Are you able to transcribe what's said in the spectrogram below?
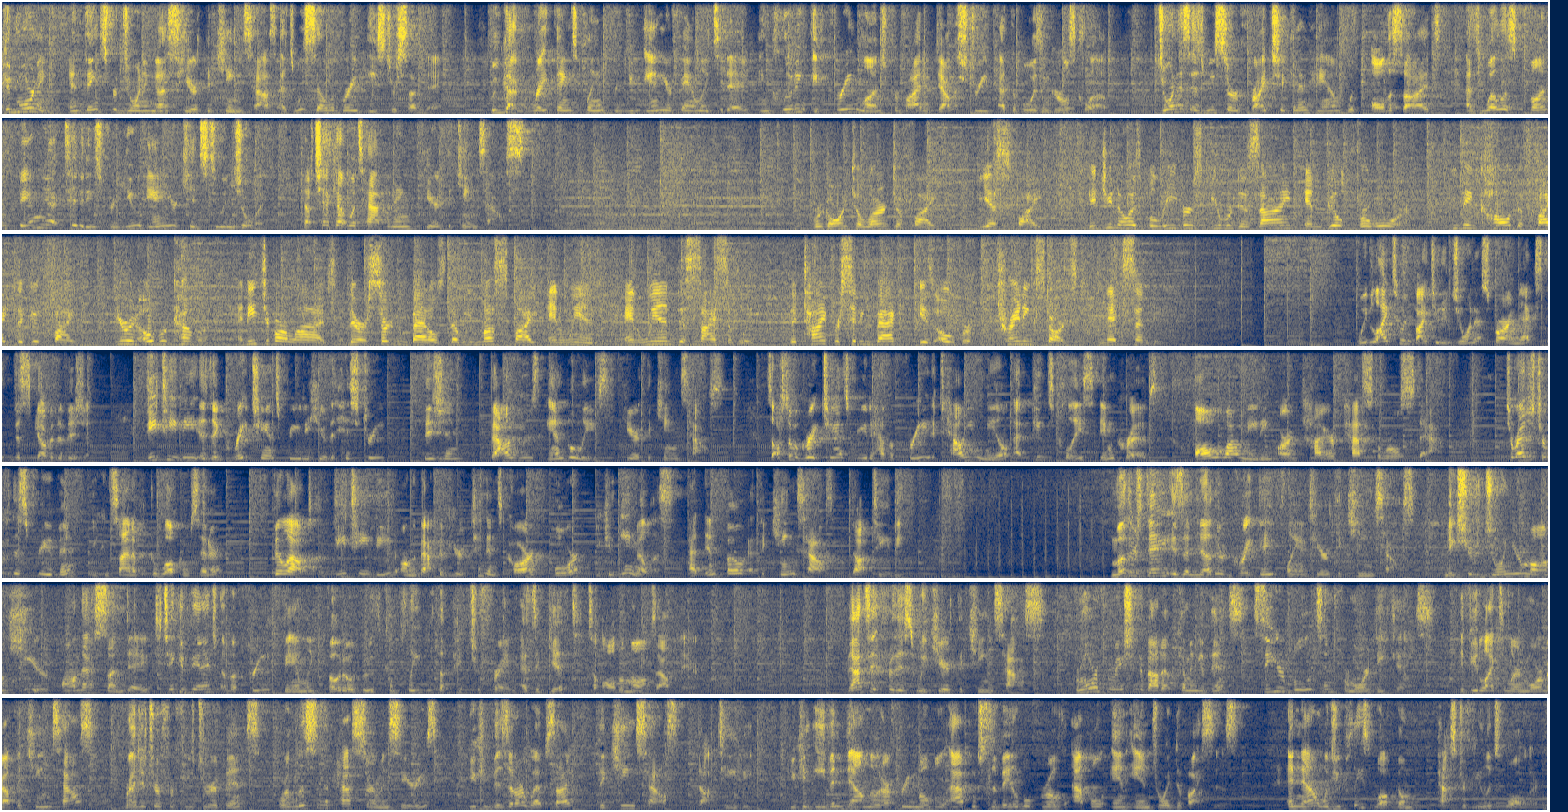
Good morning, and thanks for joining us here at the King's House as we celebrate Easter Sunday. We've got great things planned for you and your family today, including a free lunch provided down the street at the Boys and Girls Club. Join us as we serve fried chicken and ham with all the sides, as well as fun family activities for you and your kids to enjoy. Now, check out what's happening here at the King's House. We're going to learn to fight. Yes, fight. Did you know as believers you were designed and built for war? You've been called to fight the good fight. You're an overcomer. In each of our lives, there are certain battles that we must fight and win, and win decisively. The time for sitting back is over. Training starts next Sunday. We'd like to invite you to join us for our next Discover the Vision. DTV is a great chance for you to hear the history, vision, values, and beliefs here at the King's House. It's also a great chance for you to have a free Italian meal at Pete's Place in Krebs, all while meeting our entire pastoral staff. To register for this free event, you can sign up at the Welcome Center, fill out DTV on the back of your attendance card, or you can email us at info at thekingshouse.tv. Mother's Day is another great day planned here at the King's House. Make sure to join your mom here on that Sunday to take advantage of a free family photo booth complete with a picture frame as a gift to all the moms out there. That's it for this week here at the King's House. For more information about upcoming events, see your bulletin for more details. If you'd like to learn more about the King's House, register for future events, or listen to past sermon series, you can visit our website, thekingshouse.tv. You can even download our free mobile app, which is available for both Apple and Android devices. And now, would you please welcome Pastor Felix Waller?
